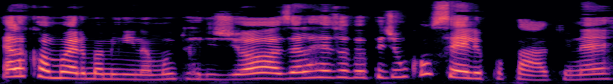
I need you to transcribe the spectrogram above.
Ela, como era uma menina muito religiosa, ela resolveu pedir um conselho para o padre, né?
